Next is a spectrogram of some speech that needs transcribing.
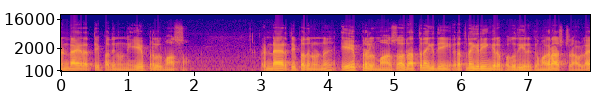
ரெண்டாயிரத்தி பதினொன்று ஏப்ரல் மாதம் ரெண்டாயிரத்தி பதினொன்று ஏப்ரல் மாதம் ரத்னகிரி ரத்னகிரிங்கிற பகுதி இருக்குது மகாராஷ்டிராவில்.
